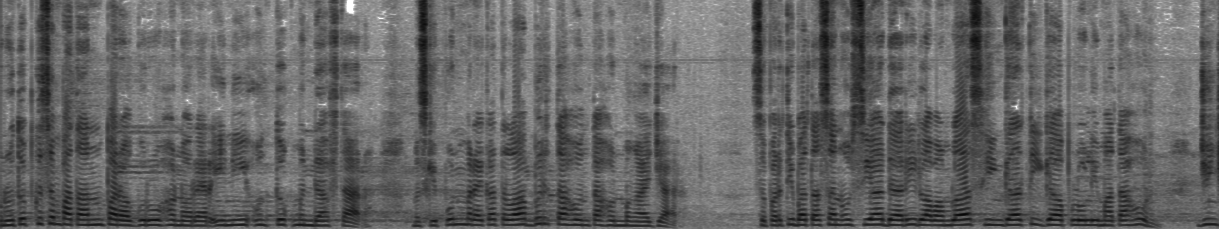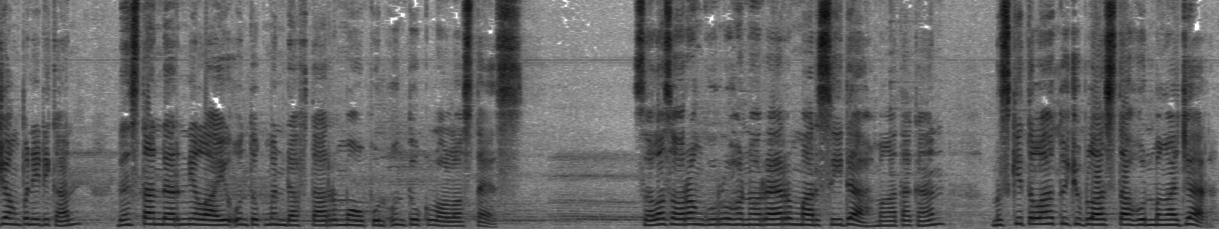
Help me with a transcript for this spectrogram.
menutup kesempatan para guru honorer ini untuk mendaftar, meskipun mereka telah bertahun-tahun mengajar. Seperti batasan usia dari 18 hingga 35 tahun, jenjang pendidikan, dan standar nilai untuk mendaftar maupun untuk lolos tes. Salah seorang guru honorer Marsida mengatakan, Meski telah 17 tahun mengajar,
